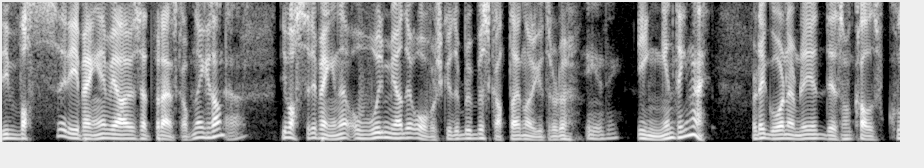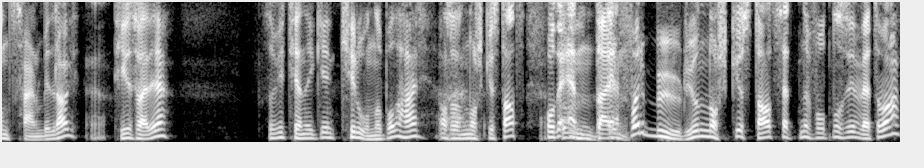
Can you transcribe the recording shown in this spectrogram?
de vasser i penger. Vi har jo sett på regnskapene, ikke sant? De vasser i pengene. Og hvor mye av det overskuddet blir beskatta i Norge, tror du? Ingenting. Ingenting, nei. For det går nemlig det som kalles konsernbidrag til Sverige. Så vi tjener ikke en krone på det her, altså den norske stat. Og det enda- derfor burde jo den norske stat sette ned foten og si vet du hva?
